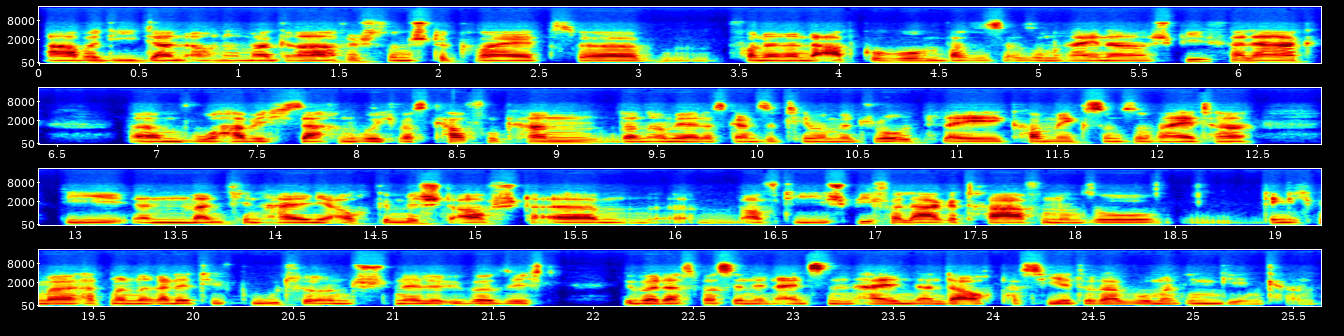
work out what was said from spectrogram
aber die dann auch nochmal grafisch so ein Stück weit äh, voneinander abgehoben. Was ist also ein reiner Spielverlag? Ähm, wo habe ich Sachen, wo ich was kaufen kann. Dann haben wir ja das ganze Thema mit Roleplay, Comics und so weiter, die in manchen Hallen ja auch gemischt auf, ähm, auf die Spielverlage trafen und so, denke ich mal, hat man eine relativ gute und schnelle Übersicht über das, was in den einzelnen Hallen dann da auch passiert oder wo man hingehen kann.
